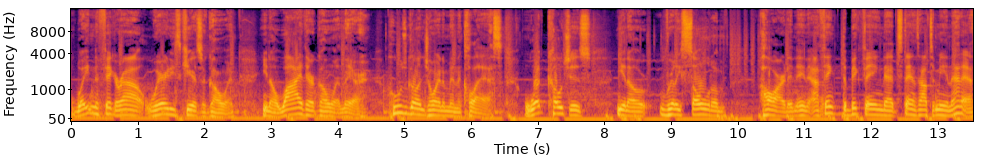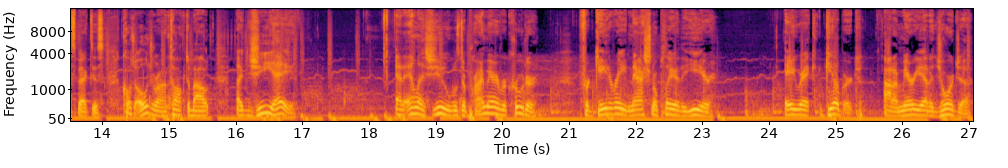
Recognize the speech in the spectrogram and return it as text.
waiting to figure out where these kids are going, you know, why they're going there, who's going to join them in the class, what coaches, you know, really sold them hard. And, and, I think the big thing that stands out to me in that aspect is Coach Orgeron talked about a GA at LSU was the primary recruiter for Gatorade National Player of the Year, Arik Gilbert out of Marietta, Georgia.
